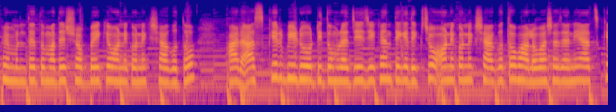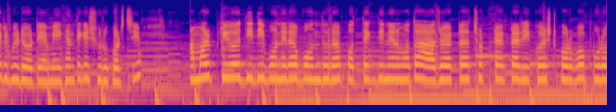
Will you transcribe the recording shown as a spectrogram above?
ফ্যামিলিতে তোমাদের সবাইকে অনেক অনেক স্বাগত। আর আজকের ভিডিওটি তোমরা যে যেখান থেকে দেখছ, অনেক অনেক স্বাগত, ভালোবাসা জানিয়ে আজকের ভিডিওটি আমি এখান থেকে শুরু করছি। আমার প্রিয় দিদি বোনেরা, বন্ধুরা, প্রত্যেক দিনের মতো আজও একটা ছোট্ট একটা রিকোয়েস্ট করব। পুরো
